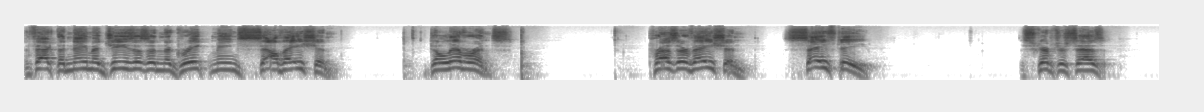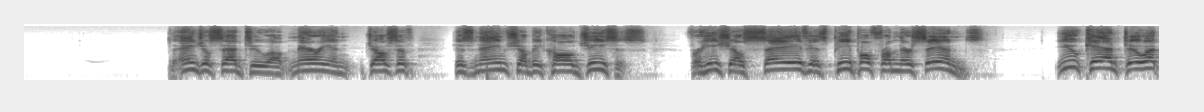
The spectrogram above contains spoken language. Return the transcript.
In fact, the name of Jesus in the Greek means salvation, deliverance, preservation, safety. The scripture says, the angel said to uh, Mary and Joseph, His name shall be called Jesus, for he shall save his people from their sins. You can't do it.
